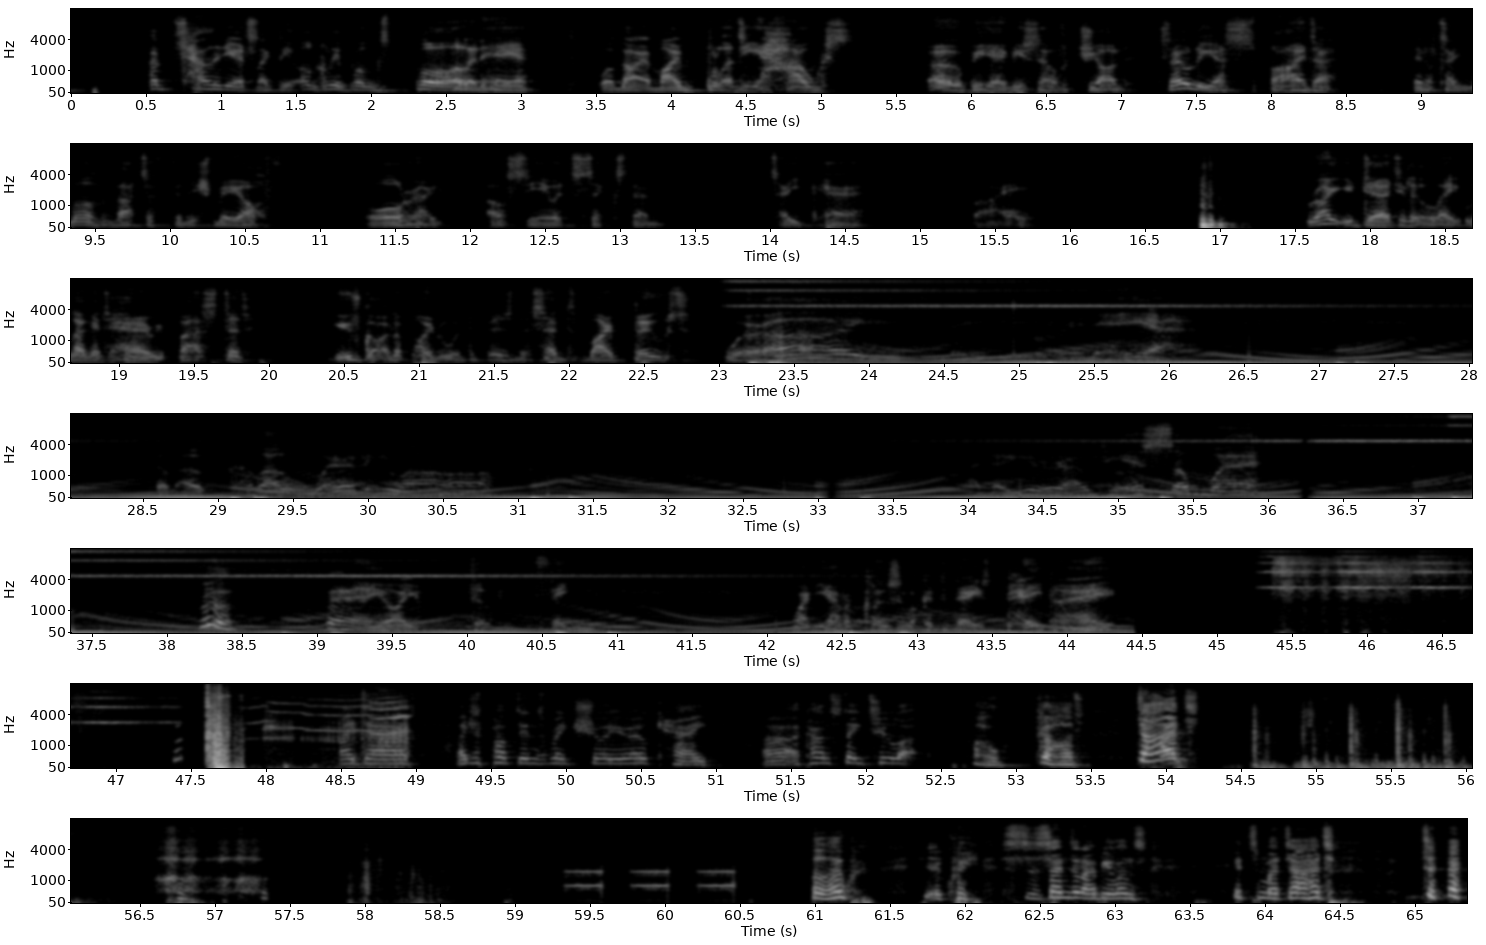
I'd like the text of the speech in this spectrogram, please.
I'm telling you, it's like the ugly bug's ball in here. Well, not in my bloody house. Oh, behave yourself, John. It's only a spider. It'll take more than that to finish me off. All right, I'll see you at six then. Take care. Bye. Right, you dirty little eight-legged hairy bastard. You've got an appointment with the business head of my boot. Where are you? Maybe you're in here. Come out, come out, wherever you are. I know you're around here somewhere. There you are, you filthy thing. Why don't you have a closer look at today's paper, eh? Hi, Dad. I just popped in to make sure you're okay. Uh, I can't stay too long. Oh, God. Dad! Hello? Quick, send an ambulance. It's my dad. Dad.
